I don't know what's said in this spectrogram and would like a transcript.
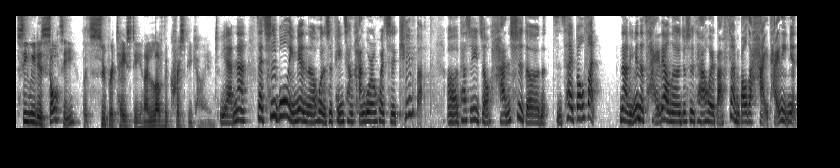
Seaweed is salty, but super tasty, and I love the crispy kind. Yeah，那在吃播里面呢，或者是平常韩国人会吃 kimbap，呃，它是一种韩式的紫菜包饭。那里面的材料呢，就是它会把饭包在海苔里面，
